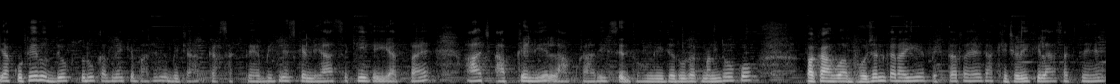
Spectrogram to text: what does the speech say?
या कुटीर उद्योग शुरू करने के बारे में विचार कर सकते हैं। बिज़नेस के लिहाज से की गई यात्राएँ आज आपके लिए लाभकारी सिद्ध होंगी। ज़रूरतमंदों को पका हुआ भोजन कराइए, बेहतर रहेगा। खिचड़ी खिला सकते हैं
